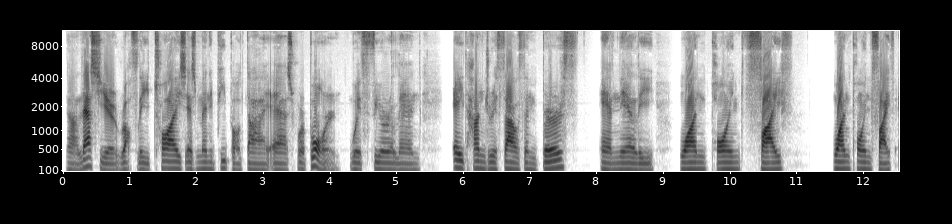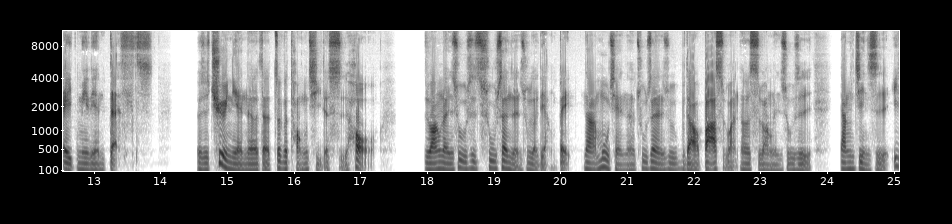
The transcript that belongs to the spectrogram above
那 last year roughly twice as many people die as were born, with fewer than eight hundred thousand births and nearly one point five one point five eight million deaths。就是去年呢的这个同期的时候。死亡人数是出生人数的两倍。那目前呢，出生人数不到八十万，而死亡人数是将近是一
